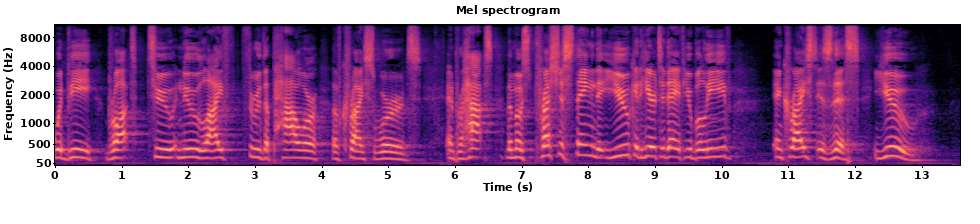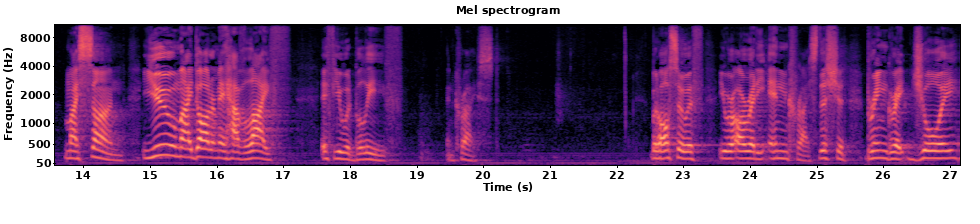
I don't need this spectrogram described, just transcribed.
would be brought to new life through the power of Christ's words. And perhaps the most precious thing that you could hear today if you believe in Christ is this You, my son, you, my daughter, may have life if you would believe in Christ. But also, if you are already in Christ, this should bring great joy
